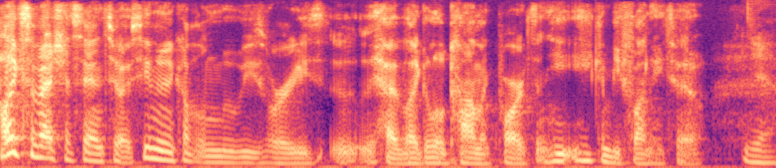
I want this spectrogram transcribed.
I like Sebastian Stan too. I've seen him in a couple of movies where he's uh, had like little comic parts, and he, he can be funny too. yeah,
